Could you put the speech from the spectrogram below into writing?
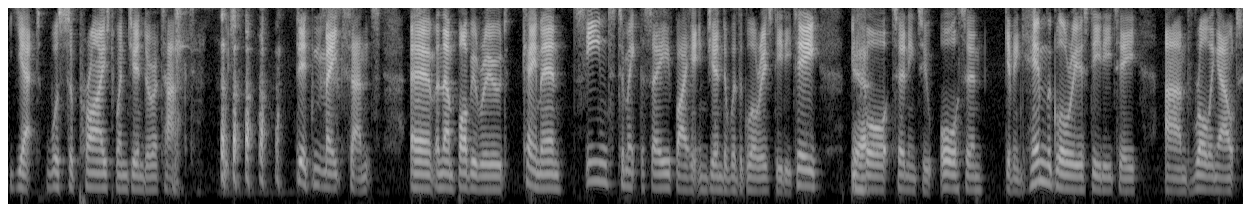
yet was surprised when Jinder attacked, which didn't make sense. Um, and then Bobby Roode came in, seemed to make the save by hitting Jinder with the glorious DDT Yeah. before turning to Orton, giving him the glorious DDT and rolling out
